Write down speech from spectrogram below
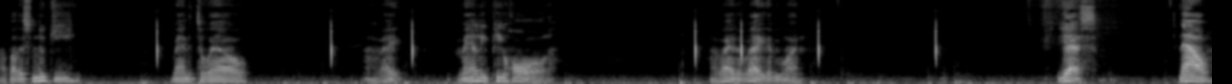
our brother Snooky, Randy Terrell. All right. Manly P. Hall. All right, all right, everyone. Yes. Now,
